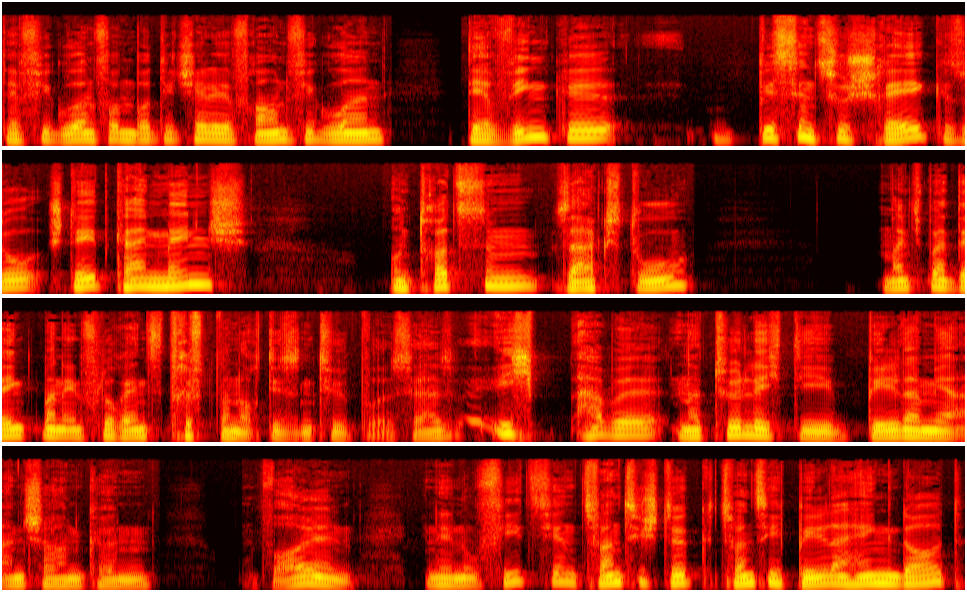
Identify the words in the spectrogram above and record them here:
der Figuren von Botticelli, der Frauenfiguren, der Winkel bisschen zu schräg, so steht kein Mensch. Und trotzdem sagst du, Manchmal denkt man, in Florenz trifft man noch diesen Typus. Also ich habe natürlich die Bilder mir anschauen können, wollen. In den Uffizien 20 Stück, 20 Bilder hängen dort,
